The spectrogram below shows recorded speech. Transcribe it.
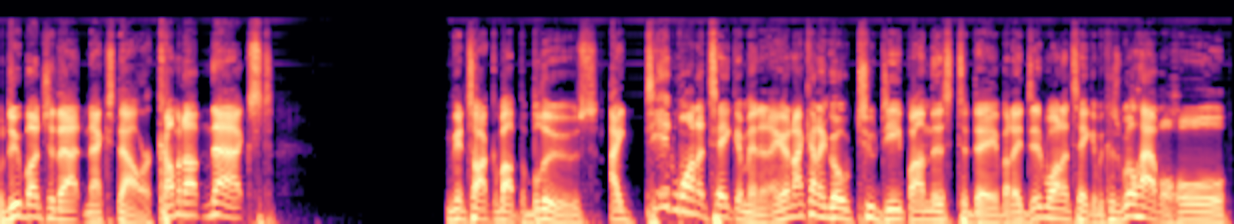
we'll do a bunch of that next hour. Coming up next, I'm going to talk about the Blues. I did want to take a minute. I'm not going to go too deep on this today, but I did want to take it because we'll have a whole.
